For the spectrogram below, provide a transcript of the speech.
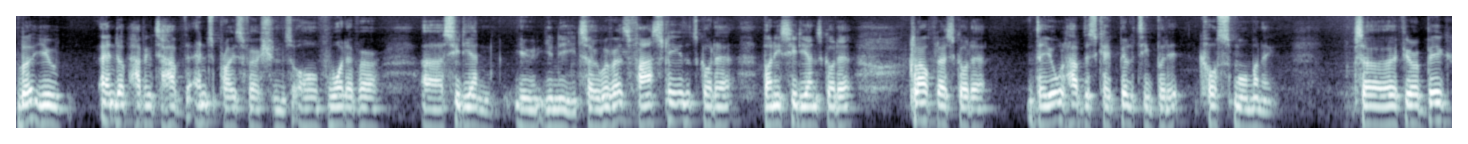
but you end up having to have the enterprise versions of whatever uh, CDN you, you need. So whether it's Fastly that's got it, Bunny CDN's got it, Cloudflare's got it, they all have this capability, but it costs more money. So if you're a big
